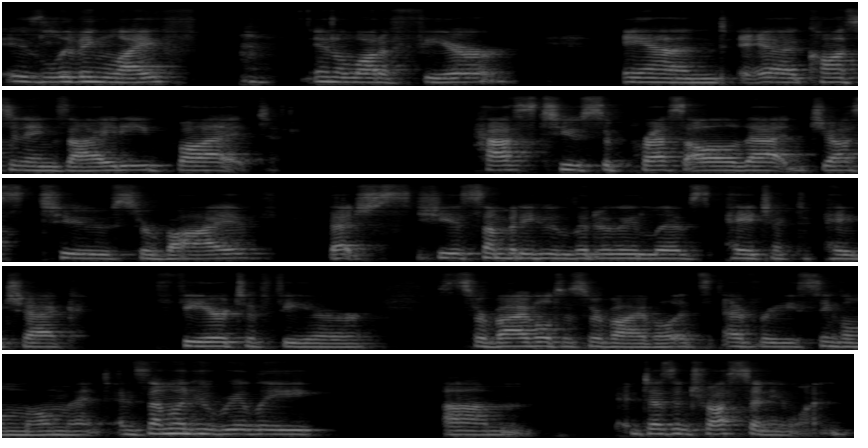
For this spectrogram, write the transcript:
is living life in a lot of fear and uh, constant anxiety, but has to suppress all of that just to survive. That she is somebody who literally lives paycheck to paycheck, fear to fear, survival to survival. It's every single moment, and someone who really um, doesn't trust anyone.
